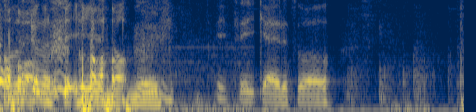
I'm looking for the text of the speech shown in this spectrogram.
I'm just gonna sit here and not move. He TK'd as well.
